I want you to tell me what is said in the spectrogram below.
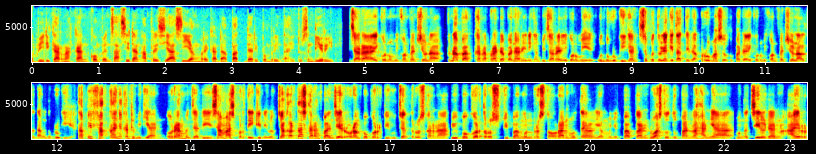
lebih dikarenakan kompensasi dan apresiasi yang mereka dapat dari pemerintah itu sendiri. Bicara ekonomi konvensional. Kenapa? Karena peradaban hari ini kan bicaranya ekonomi untung rugi kan. Sebetulnya kita tidak perlu masuk kepada ekonomi konvensional tentang untung rugi ya. Tapi faktanya kan demikian. Orang menjadi sama seperti gini loh. Jakarta sekarang banjir, orang Bogor dihujat terus karena di Bogor terus dibangun restoran, hotel yang menyebabkan luas tutupan lahannya mengecil dan air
